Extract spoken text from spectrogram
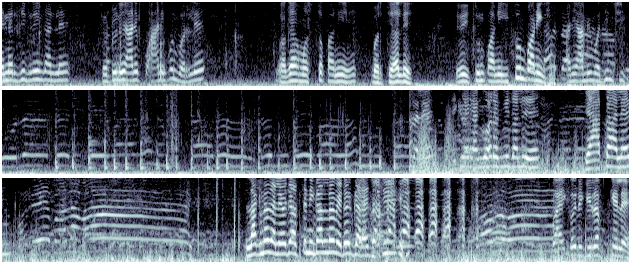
एनर्जी ड्रिंक आणले. छोटूने आणि पाणी पण भरले. बघा मस्त पाणी आहे. भरते आले. हे इथून पाणी इथून पाणी. आणि आम्ही मधींची झाले. इकडे रंगवारंगवी चालू आहे हे आता आल्यान. लग्न झाल्यावर जास्त निघाल ना भेटत घराची. बायकोने गिरफ्त केलंय.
